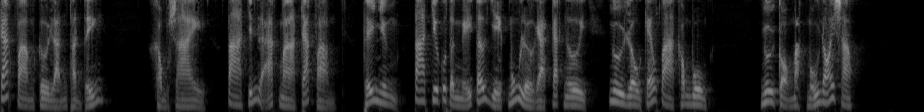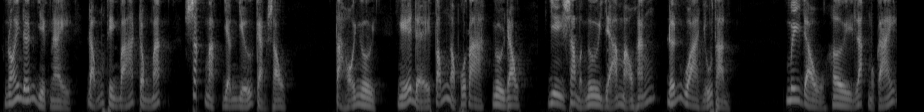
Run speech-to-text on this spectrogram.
Trác Phàm cười lạnh thành tiếng. Không sai, ta chính là ác ma Trác Phàm, thế nhưng ta chưa có từng nghĩ tới việc muốn lừa gạt các ngươi, ngươi lôi kéo ta không buông. Ngươi còn mặt mũi nói sao? Nói đến việc này, Động Thiên Bá trong mắt, sắc mặt giận dữ càng sâu. Ta hỏi ngươi, nghĩa đệ Tống Ngọc của ta, người đâu? Vì sao mà ngươi giả mạo hắn đến qua Vũ Thành? Mi đầu hơi lắc một cái,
